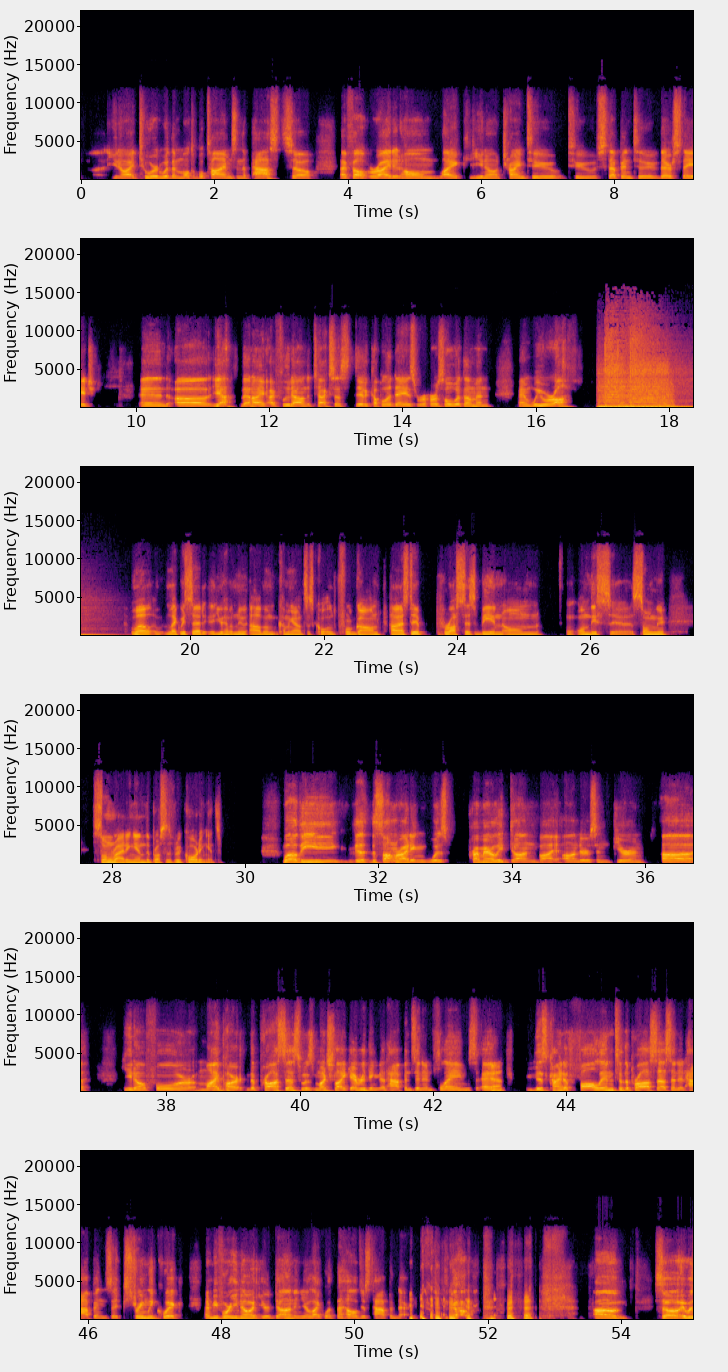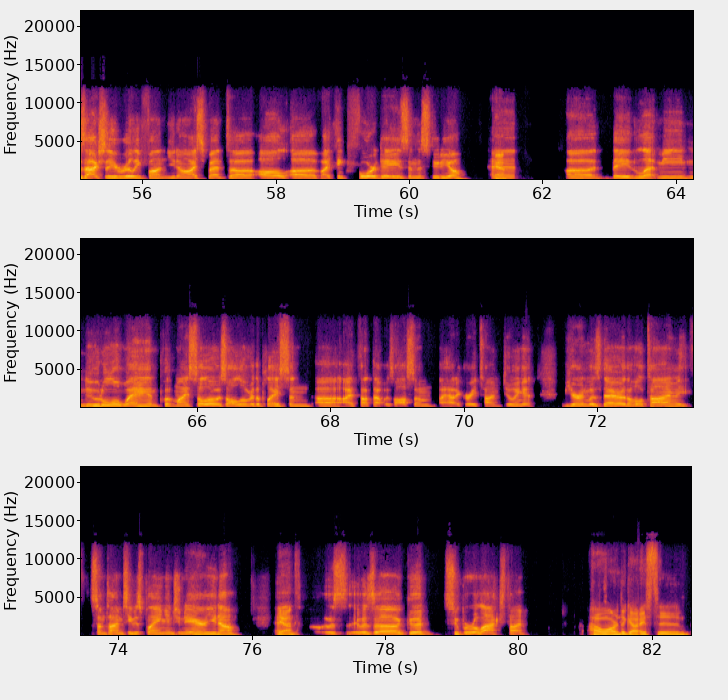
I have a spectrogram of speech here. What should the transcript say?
You know I toured with them multiple times in the past, so I felt right at home, like you know trying to to step into their stage. And uh, yeah, then I, I flew down to Texas, did a couple of days rehearsal with them, and and we were off. Well, like we said, you have a new album coming out. It's called Foregone. How has the process been on on this uh, song songwriting and the process of recording it? Well, the the the songwriting was primarily done by Anders and Björn. Uh, you know, for my part, the process was much like everything that happens in In Flames, and Yeah. you just kind of fall into the process, and it happens extremely quick. And before you know it, you're done, and you're like, "What the hell just happened there?" Um so it was actually really fun you know i spent uh all of i think four days in the studio Yeah. and uh they let me noodle away and put my solos all over the place and uh i thought that was awesome. I had a great time doing it. Bjorn was there the whole time. He, sometimes he was playing engineer you know? Yeah. and so it was it was a good super relaxed time. How are the guys to,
